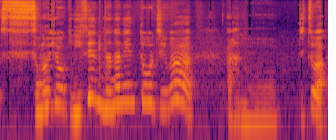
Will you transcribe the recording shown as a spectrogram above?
その表記2007年当時はあの実は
